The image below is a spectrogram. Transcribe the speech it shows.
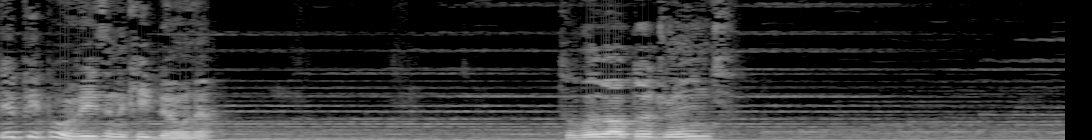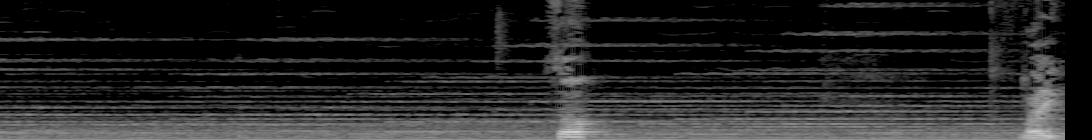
Give people a reason to keep doing it. To live out their dreams. So, like,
